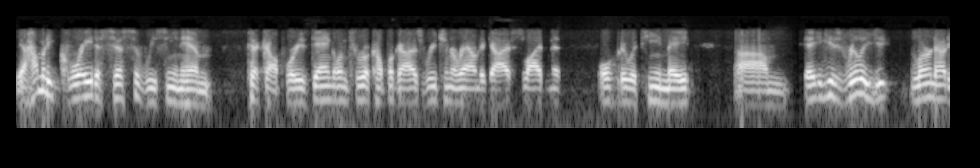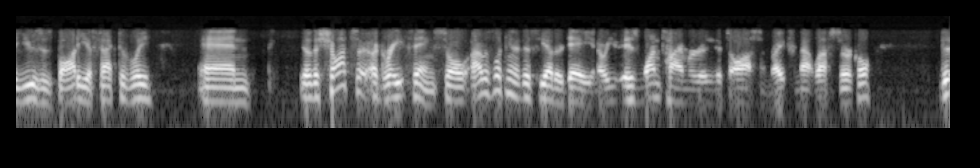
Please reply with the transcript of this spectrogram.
Yeah, how many great assists have we seen him pick up where he's dangling through a couple guys, reaching around a guy, sliding it over to a teammate. Um, he's really learned how to use his body effectively, and you know the shots are a great thing. So I was looking at this the other day. You know, his one timer, it's awesome, right from that left circle. The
